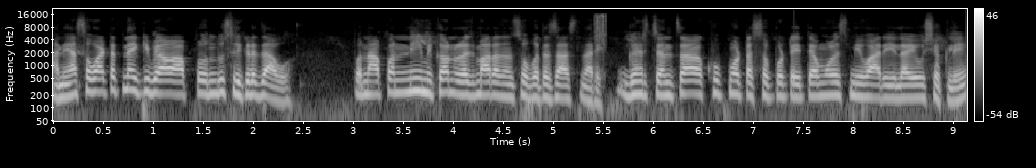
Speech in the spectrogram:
आणि असं वाटत नाही की बा आपण दुसरीकडे जावं. पण आपण नेहमी कानराज महाराजांसोबतच असणार आहे. घरच्यांचा खूप मोठा सपोर्ट आहे. त्यामुळेच मी वारीला येऊ शकले.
